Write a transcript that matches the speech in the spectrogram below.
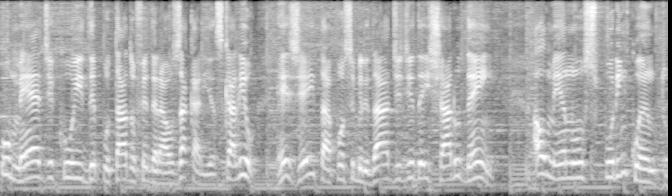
o médico e deputado federal Zacarias Calil rejeita a possibilidade de deixar o DEM ao menos por enquanto.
